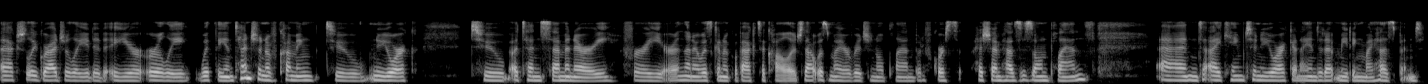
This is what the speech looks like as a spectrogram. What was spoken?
I actually graduated a year early with the intention of coming to New York to attend seminary for a year and then I was going to go back to college. That was my original plan. But of course, Hashem has his own plans. And I came to New York and I ended up meeting my husband.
